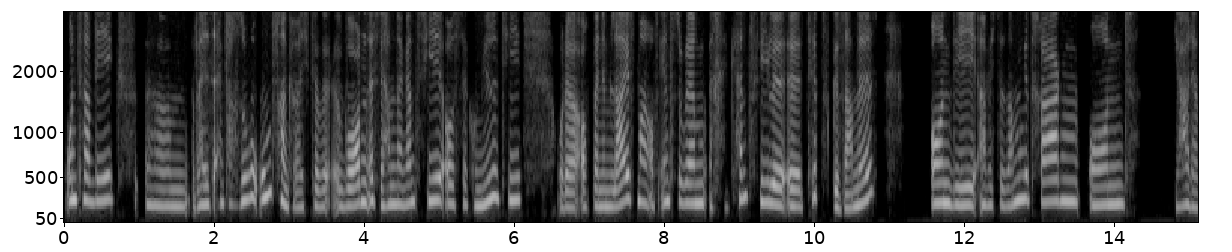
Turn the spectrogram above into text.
unterwegs, ähm, weil es einfach so umfangreich geworden ist. Wir haben da ganz viel aus der Community oder auch bei einem Live mal auf Instagram ganz viele äh, Tipps gesammelt. Und die habe ich zusammengetragen und ja, da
